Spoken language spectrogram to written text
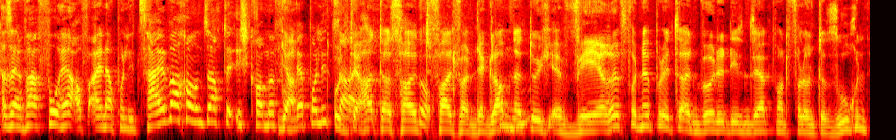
Also er war vorher auf einer Polizeiwache und sagte, ich komme von ja, der Polizei. Und der hat das halt so. falsch verstanden. Der glaubt mhm. natürlich, er wäre von der Polizei und würde diesen Selbstmordfall untersuchen,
